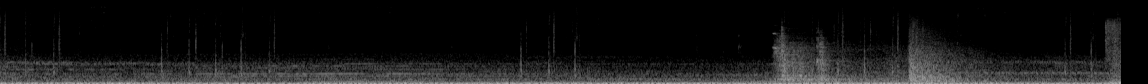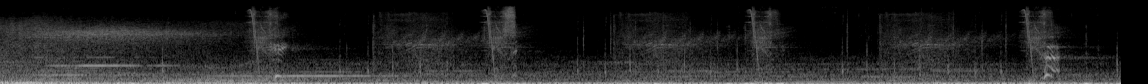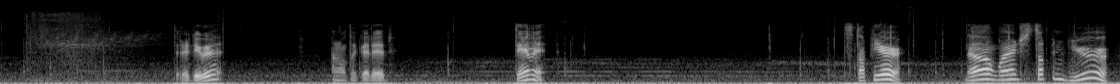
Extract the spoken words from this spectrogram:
Did I do it? I did. Damn it! Stop here! No, why aren't you stopping here?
